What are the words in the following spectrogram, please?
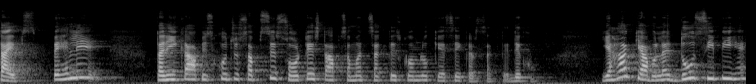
टाइप्स पहले तरीका आप इसको जो सबसे शॉर्टेस्ट आप समझ सकते हैं, इसको हम लोग कैसे कर सकते हैं? देखो, यहाँ क्या बोला है? दो सीपी है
